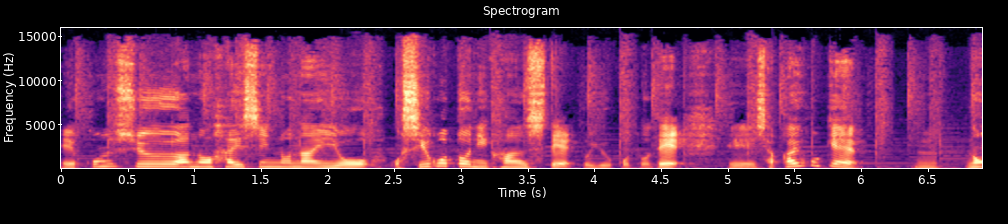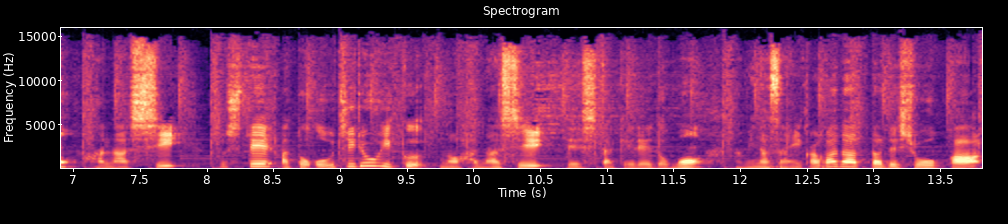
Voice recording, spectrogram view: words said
えー、今週あの配信の内容、お仕事に関してということで、えー、社会保険の話、そしてあとおうち療育の話でしたけれども、皆さんいかがだったでしょうか？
